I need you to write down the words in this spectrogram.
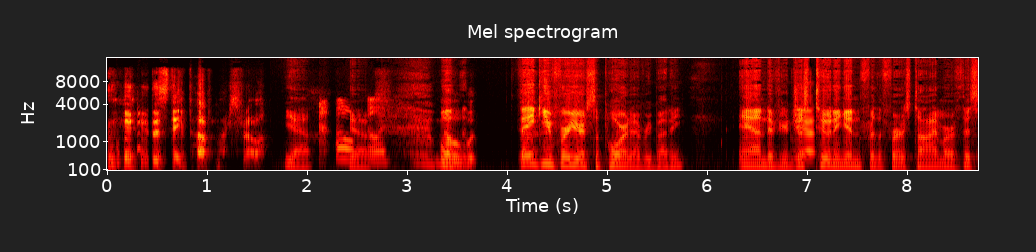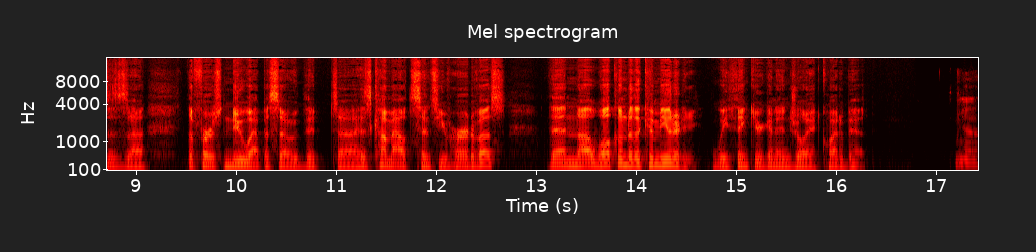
the Stay Puft Marshmallow. Yeah. Oh Yeah. god. Well, no, but Thank uh, you for your support, everybody. And if you're just Yeah. tuning in for the first time, or if this is uh, the first new episode that uh, has come out since you've heard of us, then uh, welcome to the community. We think you're going to enjoy it quite a bit. Yeah.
